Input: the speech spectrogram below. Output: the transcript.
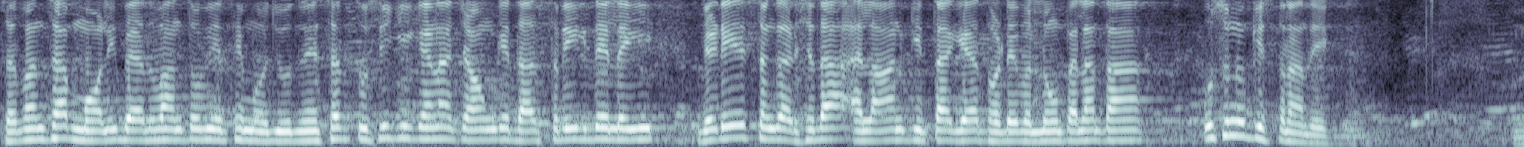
ਸਰਪੰਚ ਸਾਹਿਬ ਮੌਲੀ ਬੈਦਵਾਨ ਤੋਂ ਵੀ ਇੱਥੇ ਮੌਜੂਦ ਨੇ। ਸਰ ਤੁਸੀਂ ਕੀ ਕਹਿਣਾ ਚਾਹੋਗੇ 10 ਤਰੀਕ ਦੇ ਲਈ ਜਿਹੜੇ ਸੰਘਰਸ਼ ਦਾ ਐਲਾਨ ਕੀਤਾ ਗਿਆ ਤੁਹਾਡੇ ਵੱਲੋਂ? ਪਹਿਲਾਂ ਤਾਂ ਉਸ ਨੂੰ ਕਿਸ ਤਰ੍ਹਾਂ ਦੇਖਦੇ ਹੋ?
